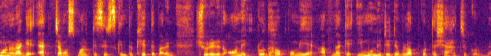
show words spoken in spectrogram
ঘুমানোর আগে এক চামচ মাল্টিসিডস কিন্তু খেতে পারেন। শরীরের অনেক প্রদাহ কমিয়ে আপনাকে ইমিউনিটি ডেভেলপ করতে সাহায্য করবে।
